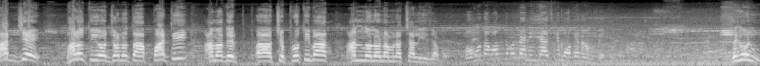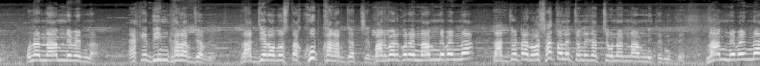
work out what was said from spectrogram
রাজ্যে ভারতীয় জনতা পার্টি আমাদের হচ্ছে প্রতিবাদ আন্দোলন আমরা চালিয়ে যাব। মমতা বন্দ্যোপাধ্যায় নিজে আজকে পথে নামবেন। দেখুন ওনার নাম নেবেন না। একে দিন খারাপ যাবে। রাজ্যের অবস্থা খুব খারাপ যাচ্ছে। বারবার করে নাম নেবেন না রাজ্যটা রসাতলে চলে যাচ্ছে ওনার নাম নিতে নিতে। নাম নেবেন না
